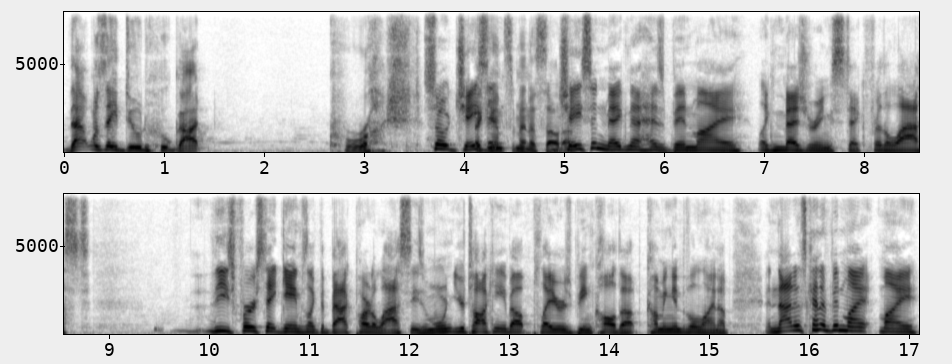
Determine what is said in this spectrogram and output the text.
that was a dude who got crushed So Jason against Minnesota. Jason Megna has been my like measuring stick for the last these first eight games, like the back part of last season, when you're talking about players being called up, coming into the lineup, and that has kind of been my my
